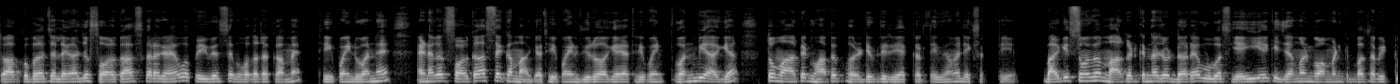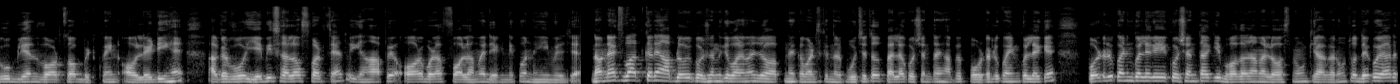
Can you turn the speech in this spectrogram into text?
तो आपको पता चलेगा जो फॉरकास्ट करा गया है वो प्रीवियस से बहुत ज़्यादा कम है थ्री पॉइंट वन है। एंड अगर फॉरकास्ट से कम आ गया थ्री पॉइंट ज़ीरो आ गया या थ्री पॉइंट वन भी आ गया तो मार्केट वहाँ पे पॉजिटिवली रिएक्ट करते हुए हमें देख सकती है। बाकी समय पर मार्केट के अंदर जो डर है, वो बस यही है कि जर्मन गवर्नमेंट के पास अभी टू बिलियन वॉट्स ऑफ़ बिटकॉइन ऑलरेडी हैं। अगर वो ये भी सेल ऑफ़ करते हैं तो यहाँ पे और बड़ा फॉल हमें देखने को नहीं मिल जाए। नाउ नेक्स्ट बात करें आप लोगों के क्वेश्चन के बारे में, जो आपने कमेंट्स के अंदर पूछे तो पहला क्वेश्चन था यहाँ पे पोर्टल कॉइन को लेकर पोर्टल कॉइन को लेकर ये क्वेश्चन था कि बहुत ज़्यादा मैं लॉस में हूँ, क्या करूँ? तो देखो यार,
